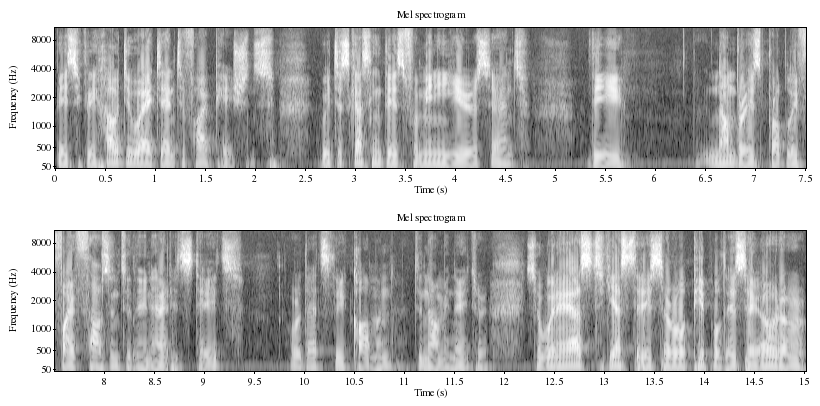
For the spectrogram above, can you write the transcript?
Basically, how do we identify patients? We're discussing this for many years, and the number is probably 5,000 in the United States or that's the common denominator. So when I asked yesterday several people, they say, oh, no,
